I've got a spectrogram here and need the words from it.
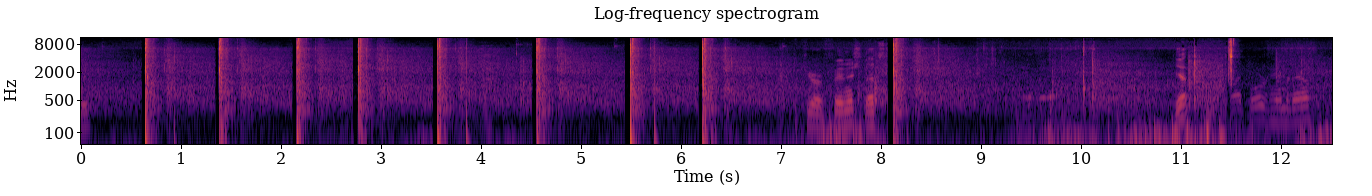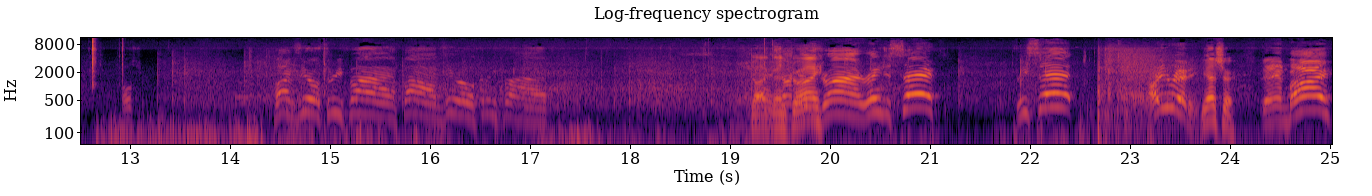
If you're finished, that's. Yep. Slide forward, hammer down. Holster. 5035, 5035. Shotgun's dry. dry. Range is safe. Reset. Are you ready? Yes, sir. Stand by.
